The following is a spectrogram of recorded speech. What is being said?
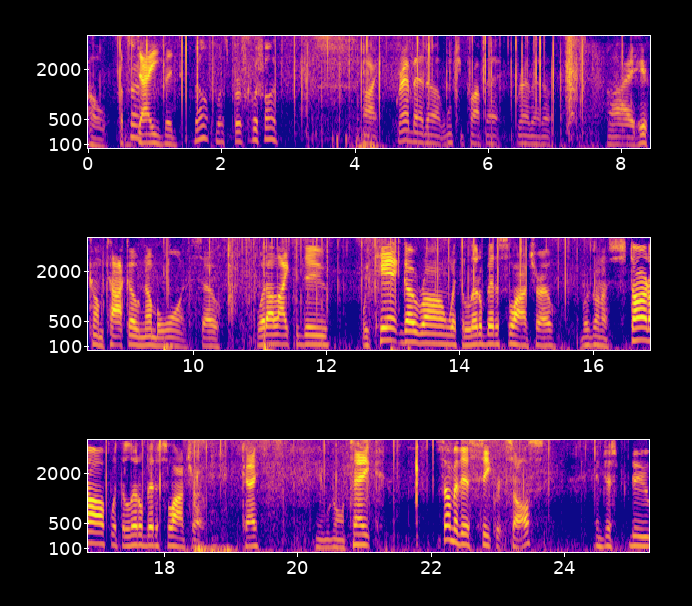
Oh, That's all right. David. No, that's perfectly fine. All right, grab that up. Won't you prop that? Grab that up. All right, here come taco number one. So, what I like to do, we can't go wrong with a little bit of cilantro. We're gonna start off with a little bit of cilantro, okay? And we're gonna take some of this secret sauce and just do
